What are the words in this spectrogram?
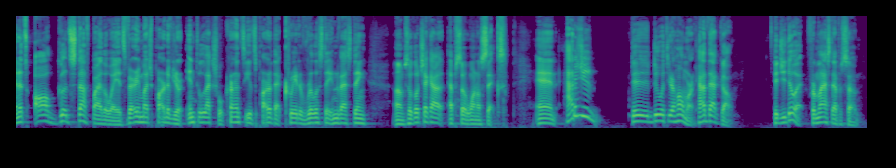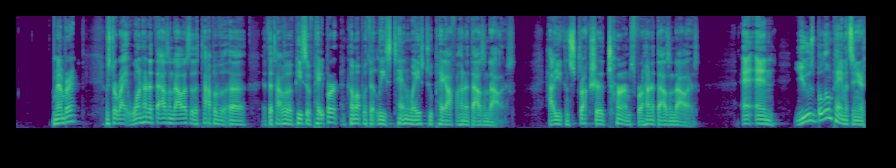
And it's all good stuff, by the way. It's very much part of your intellectual currency, it's part of that creative real estate investing. Um, so go check out episode 106. And how did you do with your homework? How'd that go? Did you do it from last episode? Remember? Was to write $100,000 at the top of uh, at the top of a piece of paper and come up with at least 10 ways to pay off $100,000. How you can structure terms for $100,000 and, and use balloon payments in your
